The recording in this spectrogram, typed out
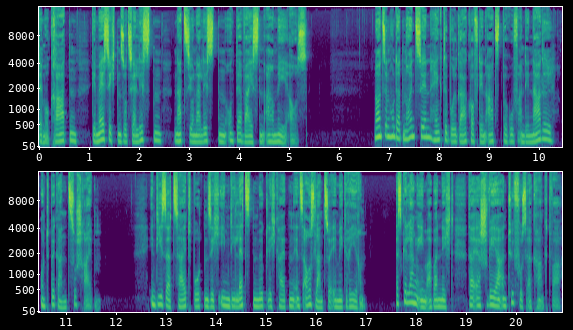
Demokraten, gemäßigten Sozialisten, Nationalisten und der Weißen Armee aus. 1919 hängte Bulgakow den Arztberuf an den Nagel und begann zu schreiben. In dieser Zeit boten sich ihm die letzten Möglichkeiten, ins Ausland zu emigrieren. Es gelang ihm aber nicht, da er schwer an Typhus erkrankt war.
